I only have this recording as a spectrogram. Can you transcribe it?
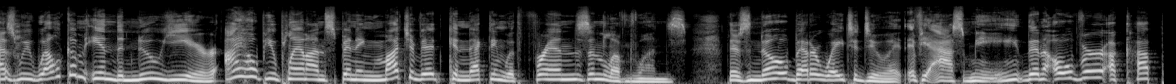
As we welcome in the new year, I hope you plan on spending much of it connecting with friends and loved ones. There's no better way to do it, if you ask me, than over a cup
